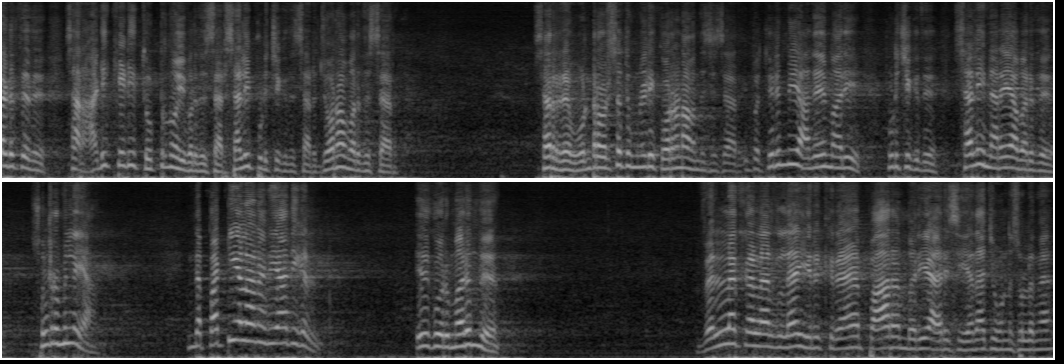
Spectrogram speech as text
அடுத்தது சார் அடிக்கடி தொற்று நோய் வருது சார். சளி பிடிச்சிக்குது சார். ஜுரம் வருது சார். சார் ரெ- ஒன்றரை வருஷத்துக்கு முன்னாடி கொரோனா வந்துச்சு சார். இப்போ திரும்பி அதே மாதிரி பிடிச்சிக்குது. சளி நிறையா வருது. சொல்கிறோம் இல்லையா? இந்த பட்டியலான வியாதிகள் இதுக்கு ஒரு மருந்து. வெள்ளை கலரில் இருக்கிற பாரம்பரிய அரிசி ஏதாச்சும் ஒன்று சொல்லுங்க.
